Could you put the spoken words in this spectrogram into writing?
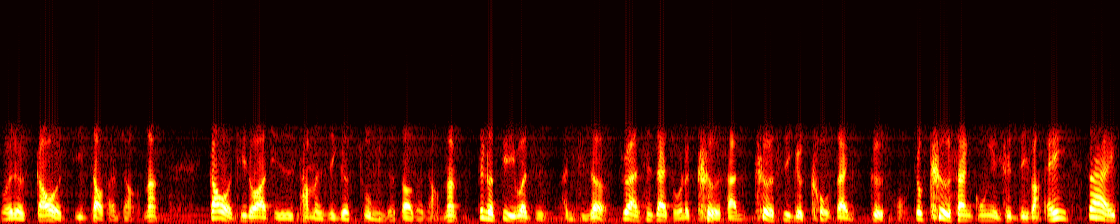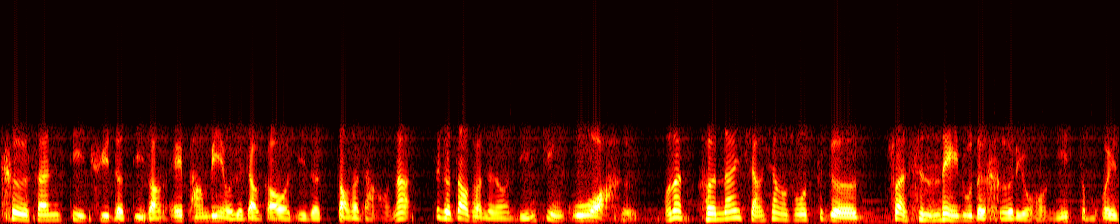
所谓的高尔基造船厂。那高尔基的话，其实他们是一个著名的造船厂。那这个地理位置很奇特，居然是在所谓的克山，克是一个口在个哦，就克山工业区的地方。哎，在克山地区的地方，哎，旁边有一个叫高尔基的造船厂哦。那这个造船厂呢，临近沃瓦河哦，那很难想象说这个算是内陆的河流哦，你怎么会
